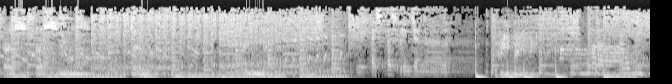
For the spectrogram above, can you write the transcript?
Slim Channel Remake SS Slim Channel. Performance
